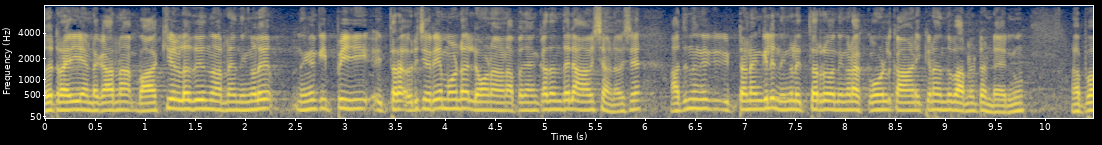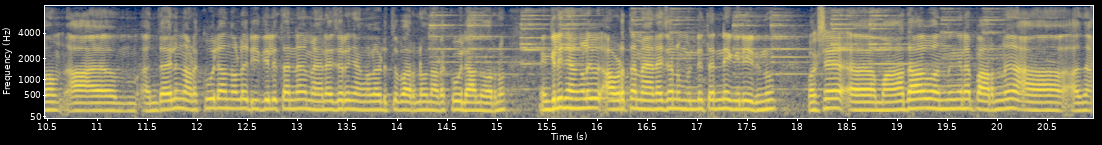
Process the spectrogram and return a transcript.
അത് ട്രൈ ചെയ്യേണ്ട. കാരണം ബാക്കിയുള്ളത് എന്ന് പറഞ്ഞാൽ നിങ്ങൾ നിങ്ങൾക്ക് ഇപ്പോൾ ഈ ഇത്ര ഒരു ചെറിയ എമൗണ്ട് ലോണാണ് അപ്പോൾ ഞങ്ങൾക്ക് അത് എന്തായാലും ആവശ്യമാണ്. പക്ഷേ അത് നിങ്ങൾക്ക് കിട്ടണമെങ്കിൽ നിങ്ങൾ ഇത്ര രൂപ നിങ്ങളുടെ അക്കൗണ്ടിൽ കാണിക്കണം എന്ന് പറഞ്ഞിട്ടുണ്ടായിരുന്നു. അപ്പം എന്തായാലും നടക്കൂല എന്നുള്ള രീതിയിൽ തന്നെ മാനേജർ ഞങ്ങളുടെ അടുത്ത് പറഞ്ഞു നടക്കൂല എന്ന് പറഞ്ഞു. എങ്കിലും ഞങ്ങൾ അവിടുത്തെ മാനേജറിന് മുന്നിൽ തന്നെ ഇങ്ങനെ ഇരുന്നു. പക്ഷേ മാതാവ് വന്നിങ്ങനെ പറഞ്ഞ്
